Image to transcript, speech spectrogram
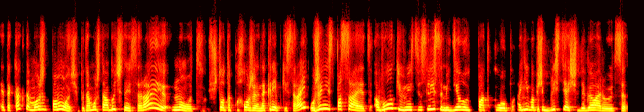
это как-то может помочь, потому что обычные сараи, ну вот что-то похожее на крепкий сарай, уже не спасает. А волки вместе с лисами делают подкоп. Они вообще блестяще договариваются,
